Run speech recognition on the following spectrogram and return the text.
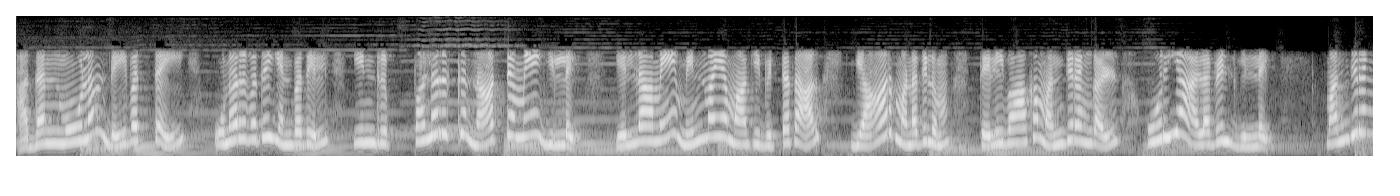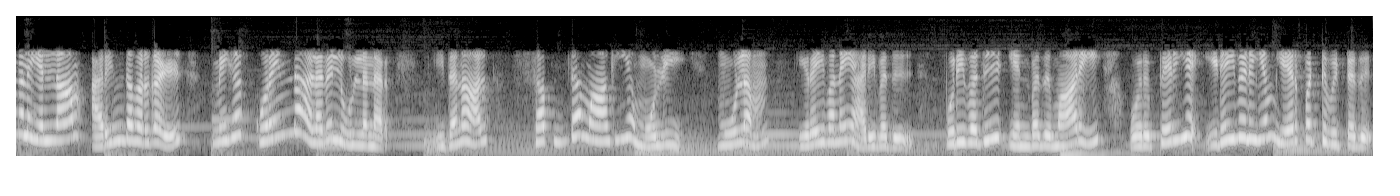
அதன் மூலம் தெய்வத்தை உணர்வது என்பதில் இன்று பலருக்கு நாட்டமே இல்லை. எல்லாமே மின்மயமாகிவிட்டதால் யார் மனதிலும் தெளிவாக மந்திரங்கள் உரிய அளவில் இல்லை. மந்திரங்களை எல்லாம் அறிந்தவர்கள் மிக குறைந்த அளவில் உள்ளனர். இதனால் சப்தமாகிய மொழி மூலம் இறைவனை அறிவது புரிவது என்பது மாறி ஒரு பெரிய இடைவெளியும் ஏற்பட்டுவிட்டது.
